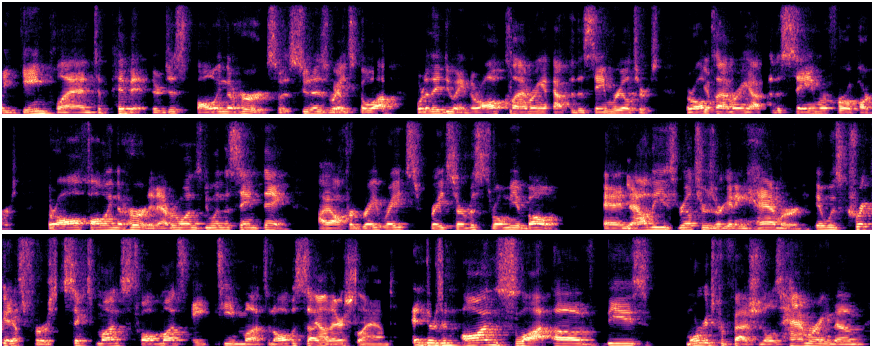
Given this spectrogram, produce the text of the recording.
a game plan to pivot. They're just following the herd. So as soon as rates yep. go up, what are they doing? They're all clamoring after the same realtors. They're all yep. clamoring after the same referral partners. They're all following the herd, and everyone's doing the same thing. I offer great rates, great service, throw me a bone. And yep. now these realtors are getting hammered. It was crickets yep. for six months, 12 months, 18 months. And all of a sudden, now they're slammed. There's an onslaught of these mortgage professionals hammering them.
